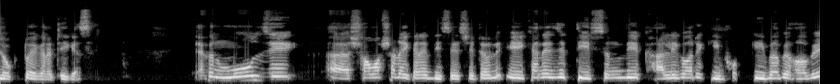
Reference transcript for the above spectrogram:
যোগটা এখানে ঠিক আছে। এখন মূল যে সমস্যাটা এখানে দিছে সেটা হলো এইখানে যে তীর চিহ্ন দিয়ে খালি ঘরে কীভাবে হবে,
